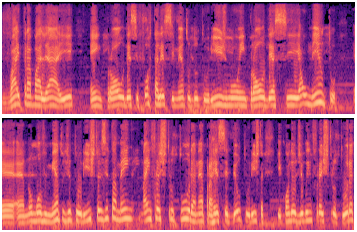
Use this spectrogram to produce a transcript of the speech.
vai trabalhar aí em prol desse fortalecimento do turismo, em prol desse aumento é, é, no movimento de turistas e também na infraestrutura, né, para receber o turista. E quando eu digo infraestrutura,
